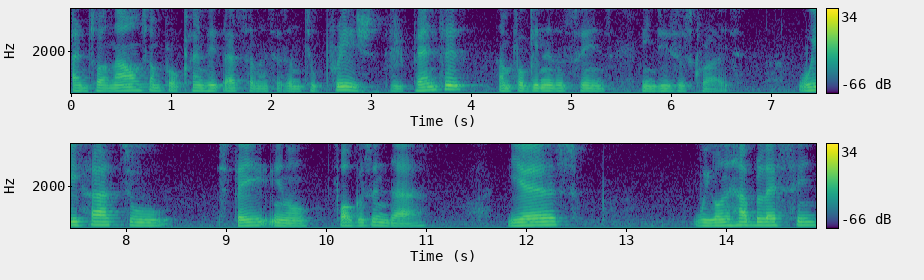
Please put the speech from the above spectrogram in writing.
and to announce and proclaim His excellencies, and to preach repentance and forgiveness of sins in Jesus Christ. We had to stay, you know, focusing that. Yes, we're gonna have blessing,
